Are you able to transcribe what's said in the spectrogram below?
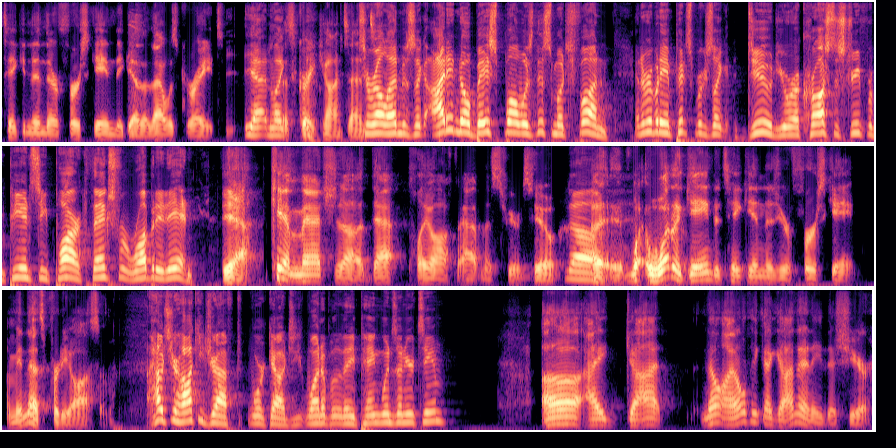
taking in their first game together. That was great. Yeah, and like that's great content. Terrell Edmunds like, I didn't know baseball was this much fun, and everybody in Pittsburgh's like, dude, you were across the street from PNC Park. Thanks for rubbing it in. Yeah, can't match uh, that playoff atmosphere too. No, uh, what, what a game to take in as your first game. I mean, that's pretty awesome. How'd your hockey draft work out? Did you wind up with any Penguins on your team? Uh, I got no. I don't think I got any this year.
